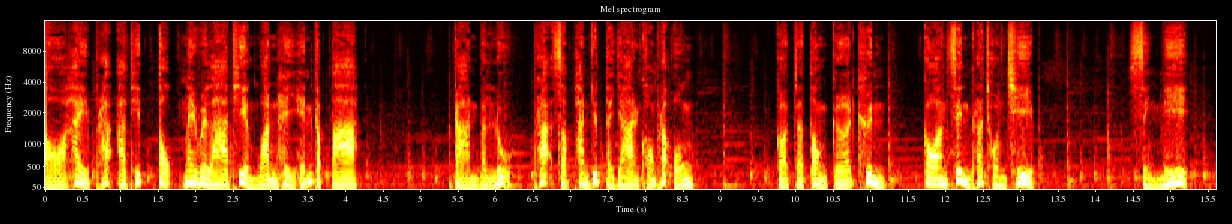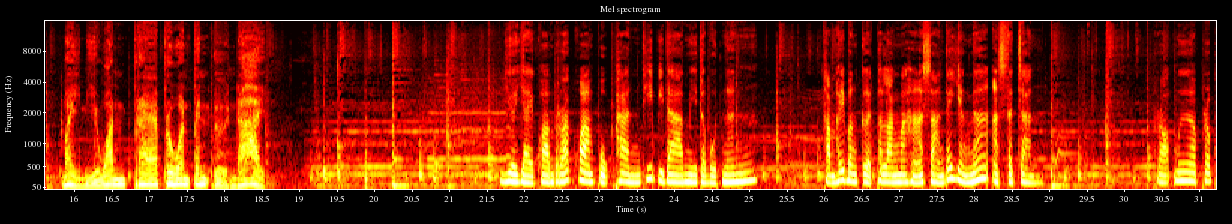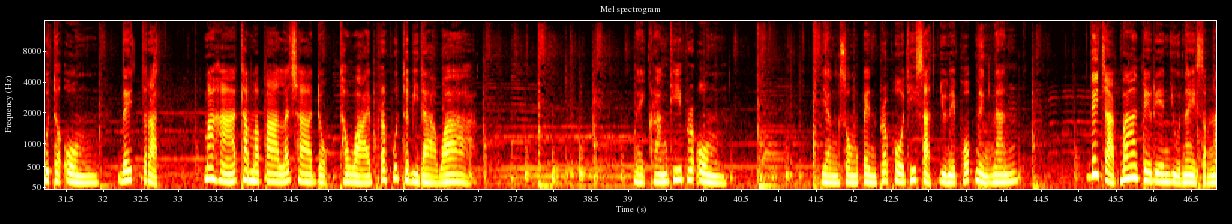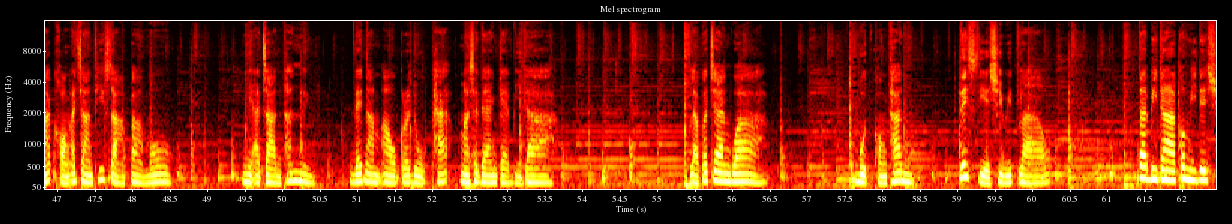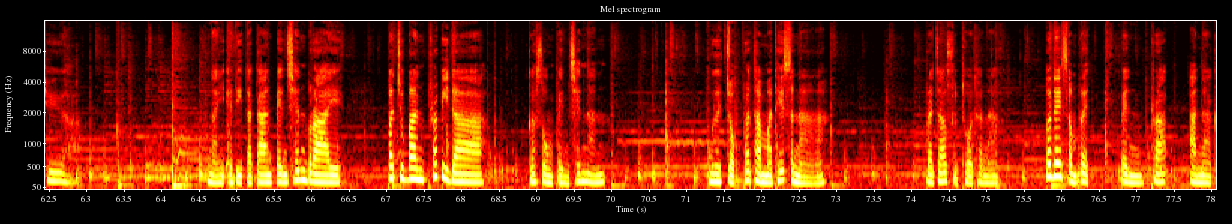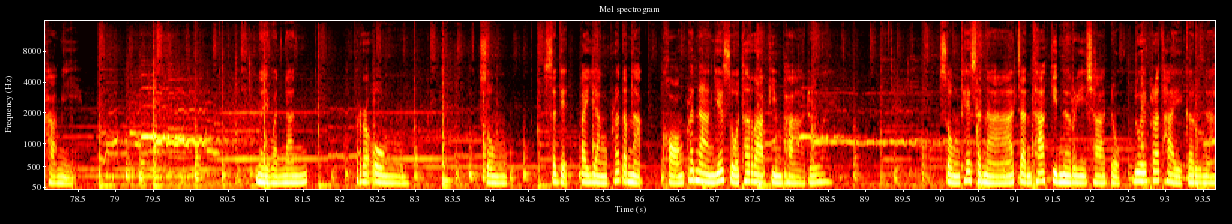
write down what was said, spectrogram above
ต่อให้พระอาทิตย์ตกในเวลาเที่ยงวันให้เห็นกับตา การบรรลุพระสัพพัญยุตยานของพระองค์ ก็จะต้องเกิดขึ้นก่อนสิ้นพระชนชีพ สิ่งนี้ ไม่มีวันแปรปรวนเป็นอื่นได้เยื่อใยความรักความผูกพันที่บิดามีตบุตรนั้นทำให้บังเกิดพลังมหาศาลได้อย่างน่าอัศจรรย์ เพราะเมื่อพระพุทธองค์ได้ตรัส มหาธรรมปาลชาดกถวายพระพุทธบิดาว่า ในครั้งที่พระองค์ ยังทรงเป็นพระโพธิสัตว์อยู่ในภพหนึ่งนั้น ได้จากบ้านไปเรียนอยู่ในสำนักของอาจารย์ที่สาป่าโมก มีอาจารย์ท่านหนึ่ง ได้นำเอากระดูกแพะมาแสดงแก่บิดา แล้วก็แจ้งว่า บุตรของท่านได้เสียชีวิตแล้ว แต่บิดาก็มิได้เชื่อ ในอดีตการเป็นเช่นไร ปัจจุบันพระบิดาก็ทรงเป็นเช่นนั้น เมื่อจบพระธรรมเทศนา ระเจ้าสุโธธนะ ก็ได้สำเร็จเป็นพระอนาคามี ในวันนั้น พระองค์ทรงเสด็จไปยังพระตำหนักของพระนางเยโสธราพิมพาด้วยทรงเทศนาจันทากินรีชาดกด้วยพระไทยกรุณา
